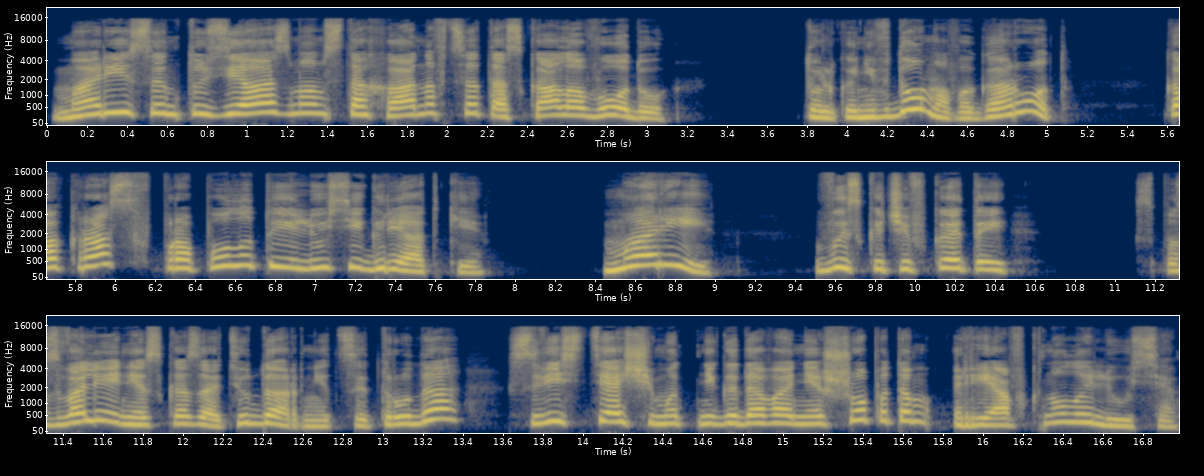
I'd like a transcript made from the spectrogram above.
Мари с энтузиазмом стахановца таскала воду. Только не в дом, а в огород как раз в прополотые Люси грядки. «Мари!» Выскочив к этой, с позволения сказать, ударнице труда, свистящим от негодования шепотом рявкнула Люся.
